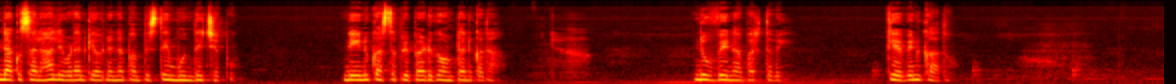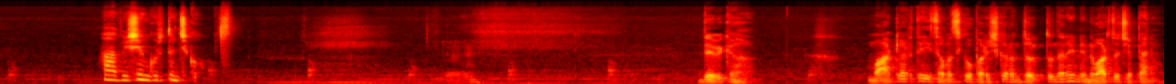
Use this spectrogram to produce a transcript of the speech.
నాకు సలహాలు ఇవ్వడానికి ఎవరైనా పంపిస్తే ముందే చెప్పు. నేను కాస్త ప్రిపేర్డ్గా ఉంటాను కదా. నువ్వే నా భర్తవి. కెవిన్ కాదు. ఆ విషయం గుర్తుంచుకో. దేవిక మాట్లాడితే ఈ సమస్యకు పరిష్కారం దొరుకుతుందని నేను వాడితో చెప్పాను.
